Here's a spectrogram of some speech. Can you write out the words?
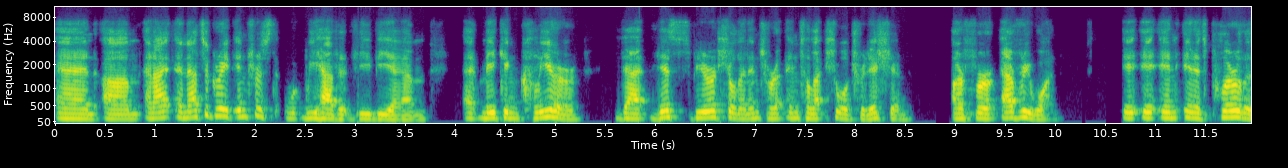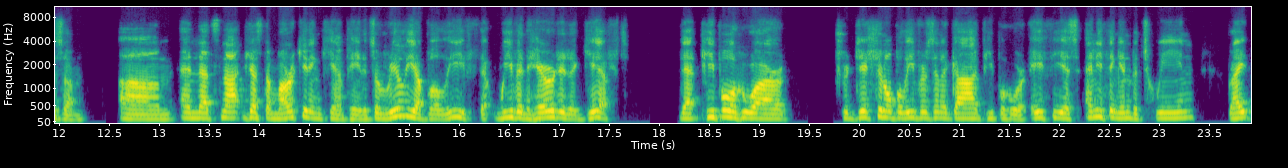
And um, and I and that's a great interest we have at VBM at making clear that this spiritual and inter- intellectual tradition are for everyone in, in, in its pluralism. Um, and that's not just a marketing campaign, it's a really a belief that we've inherited a gift that people who are traditional believers in a God, people who are atheists, anything in between, right,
